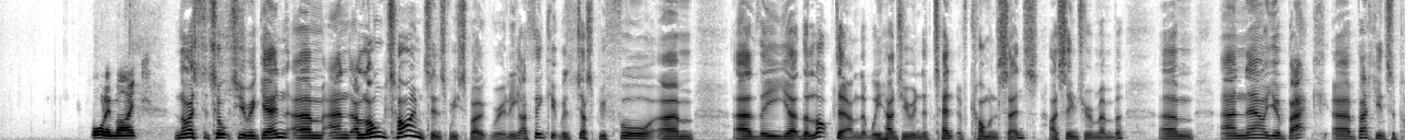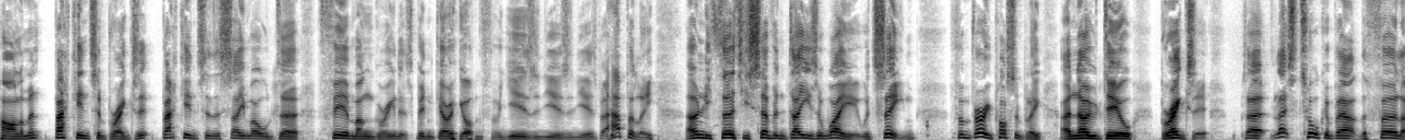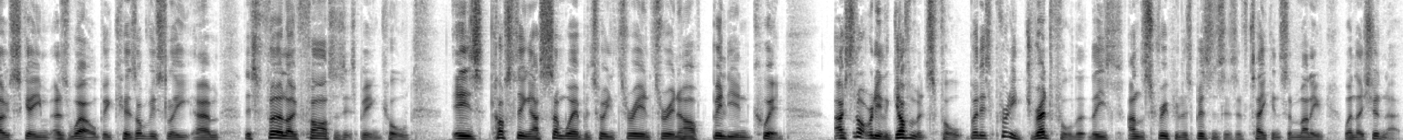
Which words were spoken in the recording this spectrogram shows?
Morning, Mike. Nice to talk to you again, um, and a long time since we spoke. Really, I think it was just before um, uh, the uh, the lockdown that we had you in the tent of common sense. I seem to remember, um, and now you're back uh, back into Parliament, back into Brexit, back into the same old uh, fear mongering that's been going on for years and years and years. But happily, only 37 days away, it would seem, from very possibly a no deal Brexit. Uh, let's talk about the furlough scheme as well, because obviously um, this furlough farce, as it's being called, is costing us somewhere between three and three and a half billion quid. It's not really the government's fault, but it's pretty dreadful that these unscrupulous businesses have taken some money when they shouldn't have.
